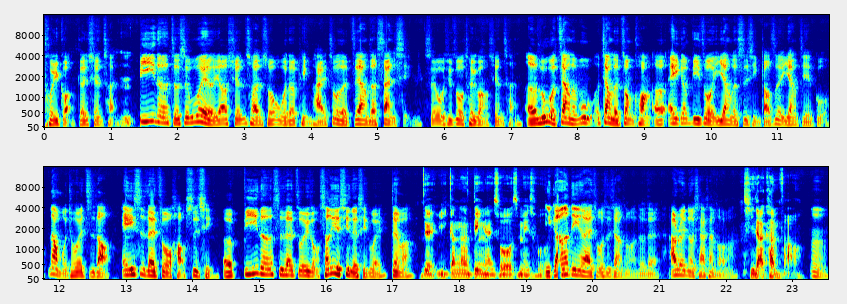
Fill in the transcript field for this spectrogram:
推广跟宣传。嗯，B 呢，则是为了要宣传说我的品牌做了这样的善行，所以我去做推广宣传。而如果这样的目这样的状况，而 A 跟 B 做了一样的事情，导致了一样结果，那我们就会知道 A 是在做好事情，而 B 呢是在做一种商业性的行为，对吗？对，以刚刚的定义来说是没错。以刚刚定义来说是这样子嘛，对不对？阿瑞，你有其他看法吗？其他看法哦，嗯，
